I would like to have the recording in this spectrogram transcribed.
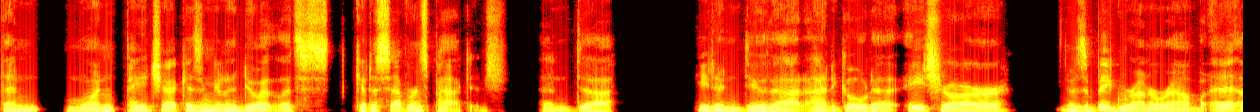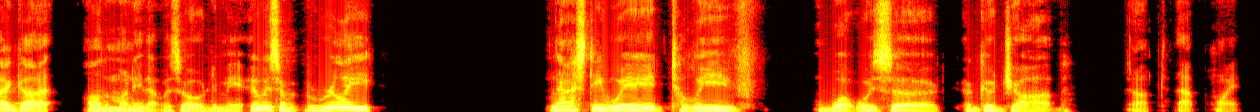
then one paycheck isn't going to do it. Let's get a severance package. And, uh, he didn't do that. I had to go to HR. It was a big runaround, but I, I got all the money that was owed to me. It was a really nasty way to leave what was a, a good job up to that point.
